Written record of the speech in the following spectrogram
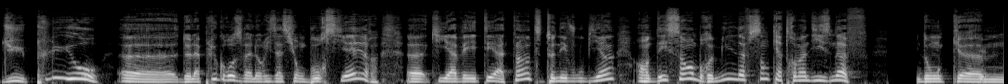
du plus haut euh, de la plus grosse valorisation boursière euh, qui avait été atteinte, tenez-vous bien, en décembre 1999. Donc euh,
